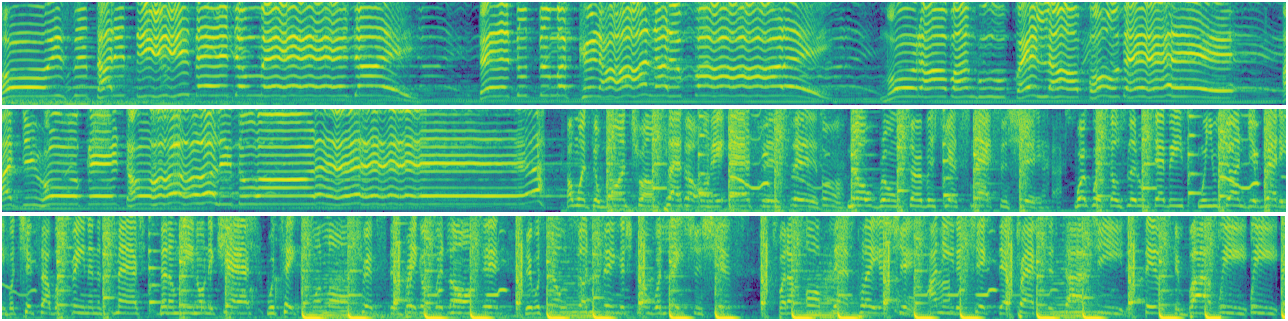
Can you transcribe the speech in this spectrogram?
ਹੋ ਇਸ ਧਰਤੀ ਦੇ ਜੰਮੇ ਜਾਏ ਤੇ ਦੁੱਧ ਮੱਖਣਾ ਨਾਲ ਪਾਲੇ। ਮੋਰਾ ਵਾਂਗੂ ਪਹਿਲਾਂ ਪਾਉਂਦੇ, ਅੱਜ ਹੋ ਕੇ ਢੋਲ I went to One Trump Plaza on their asses. No room service, just snacks and shit. Work with those little Debbies when you done, get ready. But chicks I was fiending to smash, let them lean on the cash. Would take them on long trips, then break up with long dick. There was no such thing as strong relationships. But I'm off that player shit. I need a chick that practice Tai Chi, that still can buy weed. weed.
